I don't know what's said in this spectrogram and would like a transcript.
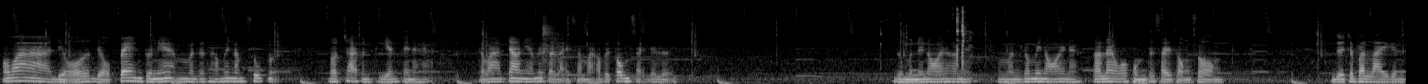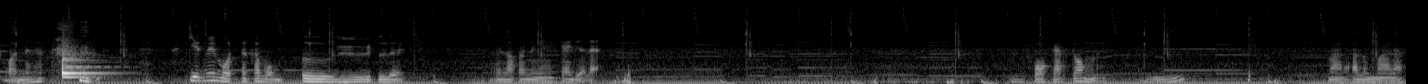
พราะว่าเดี๋ยวเดี๋ยวแป้งตัวนี้มันจะทำให้น้ำซุป รสชาติเป็นเพี้ยนไปนะฮะ แต่ว่าเจ้าเนี้ยไม่เป็นไรสามารถเอาไปต้มใส่ได้เลย ดูเหมือนน้อยๆนะครับเนี่ย มันก็ไม่น้อยนะ ตอนแรกว่าผมจะใส่สองซอง เดี๋ยวจะบรรลัยกันก่อนนะฮะ กินไม่หมดนะครับผม อืดเลยเราก็หนึ่งใกล้เดือดแล้วโฟกัสกล้องหน่อยอืมมาแล้วอารมณ์มาแล้ว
